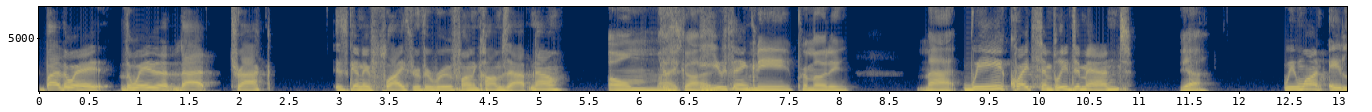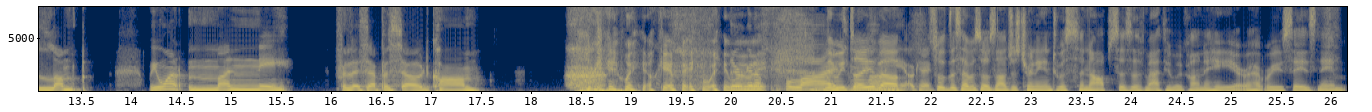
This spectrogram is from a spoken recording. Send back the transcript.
By the way, the way that that track is going to fly through the roof on Calm's app now, Oh my God. you think- me promoting Matt. we quite simply demand, Yeah. we want a lump, we want money for this episode, Calm. Okay, wait, okay, wait, wait, They're wait, gonna wait. fly Let me tell you about. Okay. So this episode is not just turning into a synopsis of Matthew McConaughey or however you say his name,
